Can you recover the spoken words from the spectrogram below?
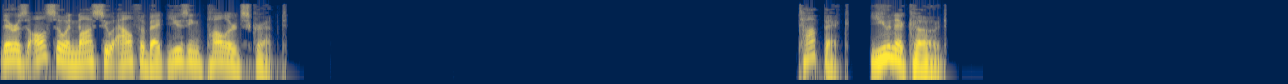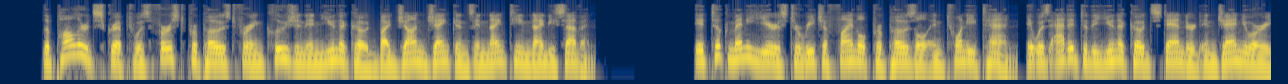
There is also a Nasu alphabet using Pollard script. Unicode The Pollard script was first proposed for inclusion in Unicode by John Jenkins in 1997. It took many years to reach a final proposal in 2010. It was added to the Unicode standard in January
